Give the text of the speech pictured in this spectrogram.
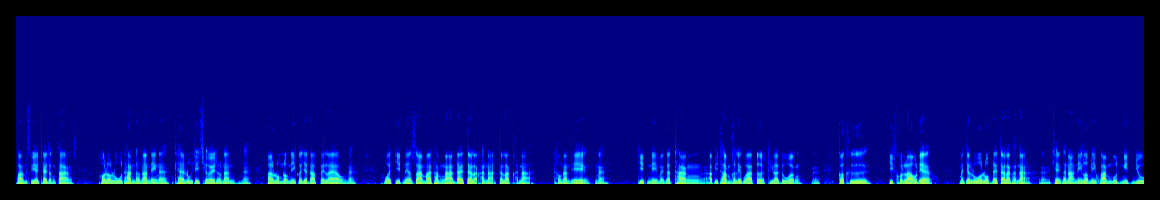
ความเสียใจต่างๆ พอเรารู้ทันเท่านั้นเองนะ แค่รู้เฉยๆเท่านั้นนะ อารมณ์เหล่านี้ก็จะดับไปแล้วนะ เพราะว่าจิตเนี่ยสามารถทำงานได้แต่ละขณะแต่ละขณะเท่านั้นเองนะ จิตนี่มันก็ทางอภิธรรมเขาเรียกว่าเกิดทีละดวงนะ ก็คือจิตคนเราเนี่ย มันจะรู้อารมณ์ได้แต่ละขณะ เช่นขณะนี้เรามีความหงุดหงิดอยู่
